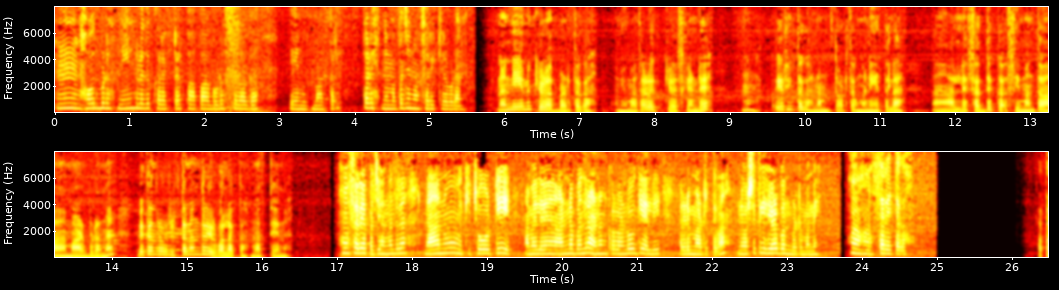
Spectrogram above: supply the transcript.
ಹ್ಞೂ ಹೌದು ಬಿಡು. ನೀನು ಹೇಳೋದು ಕರೆಕ್ಟ್ ಪಾಪ ಗುಡಿಸ್ದಾಗ ಏನು ಇದು ಮಾಡ್ತಾರೆ? ತಡಿ ನಿಮ್ಮ ಅಪ್ಪಾಜಿ ನಾನು ಸರಿ ಕೇಳ್ಬಿಡ ನನ್ನ ಏನು ಕೇಳೋದು ಬೇಡ ತಗ. ನೀವು ಮಾತಾಡೋದು ಕೇಳಿಸ್ಕೊಂಡೆ. ಹ್ಞೂ ಇರ್ಲಿ ತಗ. ನಮ್ಮ ತೋಟದಾಗ ಮನೆ ಐತಲ್ಲ ಅಲ್ಲೇ ಸದ್ಯಕ್ಕೆ ಸೀಮಂತ ಮಾಡಿಬಿಡೋಣ. ಬೇಕಂದ್ರೆ ಅವ್ರು ಇರ್ತಾನಂದ್ರೆ ಇರ್ವಲ್ಲಕ್ಕ ಮತ್ತೇನು? ಹ್ಞೂ ಸರಿ ಅಪ್ಪಾಜಿ. ಹಂಗಂದ್ರೆ ನಾನು ಕಿಚೋಟಿ ಆಮೇಲೆ ಅಣ್ಣ ಬಂದ್ರೆ ಅಣ್ಣನ ಕರ್ಕೊಂಡು ಹೋಗಿ ಅಲ್ಲಿ ರೆಡಿ ಮಾಡಿರ್ತೇವ. ನೀವು ಅಷ್ಟೊತ್ತಿಗೆ ಹೇಳಿ ಬಂದ್ಬಿಡ್ರಿ ಮಮ್ಮಿ. ಹಾಂ ಹಾಂ ಸರಿ ತಗ. ಅಪ್ಪ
